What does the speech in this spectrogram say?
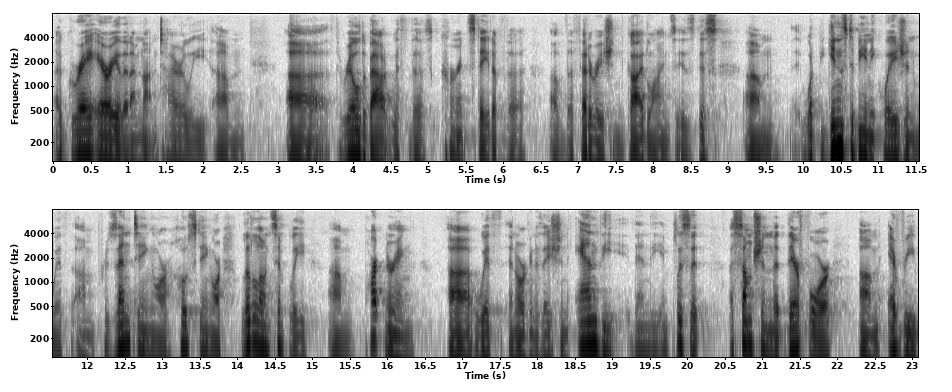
a gray area that I'm not entirely um, uh, thrilled about with the current state of the of the federation guidelines is this um, what begins to be an equation with um, presenting or hosting or let alone simply um, partnering uh, with an organization and the then the implicit assumption that therefore um, every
